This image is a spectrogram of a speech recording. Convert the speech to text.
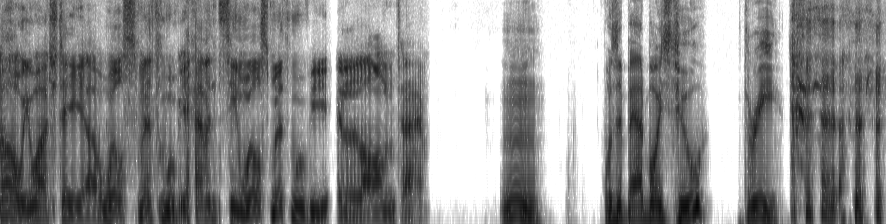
Oh, we watched a uh, Will Smith movie. I haven't seen Will Smith movie in a long time. mm. was it Bad Boys two, three? it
